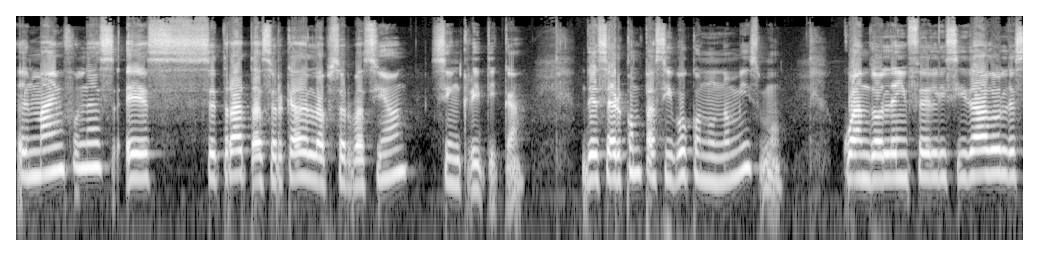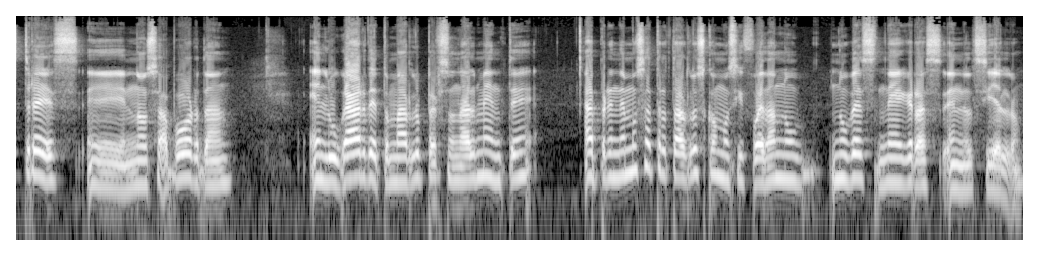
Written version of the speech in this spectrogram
El mindfulness es, se trata acerca de la observación sin crítica, de ser compasivo con uno mismo. Cuando la infelicidad o el estrés eh, nos abordan, en lugar de tomarlo personalmente, aprendemos a tratarlos como si fueran nubes negras en el cielo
